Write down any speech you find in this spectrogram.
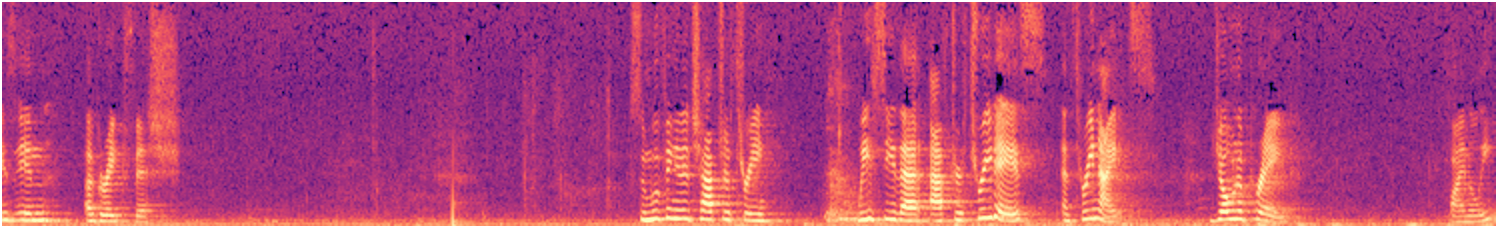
is in a great fish. So, moving into chapter 3, we see that after three days and three nights, Jonah prayed. Finally,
